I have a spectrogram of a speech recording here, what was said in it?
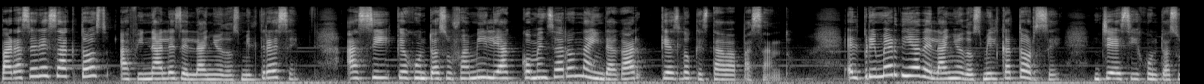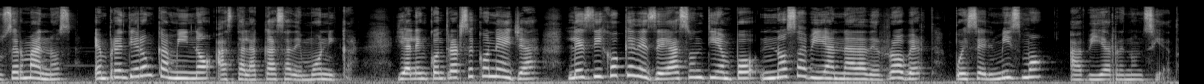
para ser exactos a finales del año 2013. Así que junto a su familia comenzaron a indagar qué es lo que estaba pasando. El primer día del año 2014, Jesse junto a sus hermanos emprendieron camino hasta la casa de Mónica y al encontrarse con ella les dijo que desde hace un tiempo no sabía nada de Robert, pues él mismo había renunciado.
